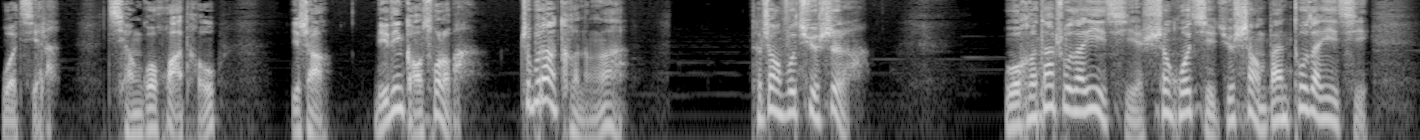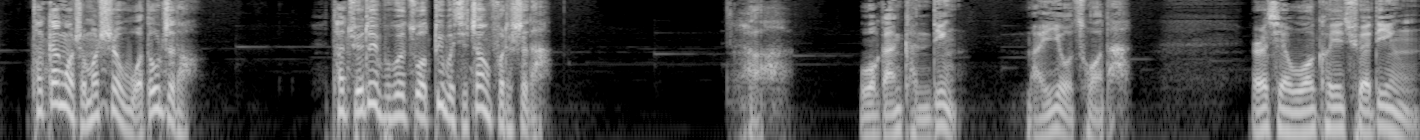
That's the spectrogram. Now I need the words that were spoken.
我急了，抢过话头：“医生，你一定搞错了吧？这不大可能啊！她丈夫去世了。”我和他住在一起，生活起居、上班都在一起，他干过什么事我都知道，他绝对不会做对不起丈夫的事的。哈，我敢肯定，没有错的，而且我可以确定，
